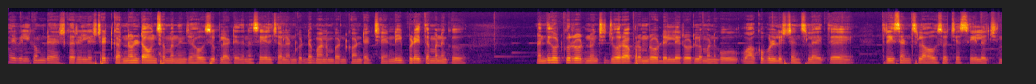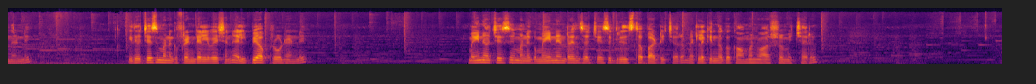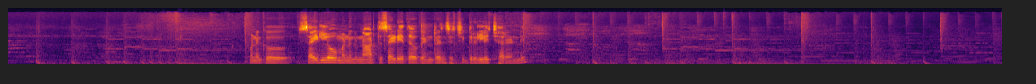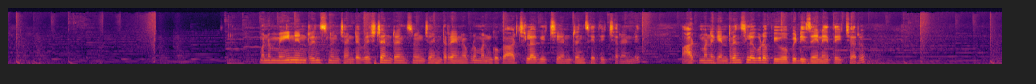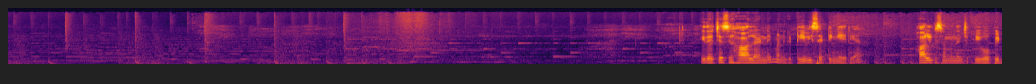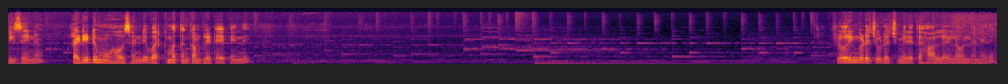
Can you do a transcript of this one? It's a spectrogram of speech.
Hi welcome to Yashkar real estate Kurnool town సంబంధించి house plot ఏదైనా sale చేయాలనుకుంటే మా నంబర్ని కాంటాక్ట్ చేయండి. ఇప్పుడైతే మనకు నందిగొట్కూరు రోడ్ నుంచి జోరాపురం రోడ్ వెళ్ళే రోడ్లో మనకు వాకబుల్ డిస్టెన్స్లో అయితే త్రీ సెంట్స్లో హౌస్ వచ్చేసి సేల్ వచ్చిందండి. ఇది వచ్చేసి మనకు front elevation LP up road అండి. మెయిన్ వచ్చేసి మనకు మెయిన్ ఎంట్రన్స్ వచ్చేసి గ్రిల్స్తో పాటు ఇచ్చారు. మెట్ల కింద ఒక కామన్ వాష్రూమ్ ఇచ్చారు. మనకు సైడ్లో మనకు నార్త్ సైడ్ అయితే ఒక ఎంట్రన్స్ ఇచ్చి గ్రిల్ ఇచ్చారండి. మనం మెయిన్ ఎంట్రన్స్ నుంచి అంటే వెస్ట్ ఎంట్రన్స్ నుంచి ఎంటర్ అయినప్పుడు మనకు ఒక ఆర్చ్ లాగా ఇచ్చి ఎంట్రన్స్ అయితే ఇచ్చారండి. ఆర్ట్ మనకి ఎంట్రన్స్లో కూడా పిఓపి డిజైన్ అయితే ఇచ్చారు. ఇది వచ్చేసి హాల్ అండి. మనకి టీవీ సెట్టింగ్ ఏరియా. హాల్కి సంబంధించి POP design. Ready to move house అండి. వర్క్ మొత్తం కంప్లీట్ అయిపోయింది. ఫ్లోరింగ్ కూడా చూడొచ్చు మీరైతే హాల్లో ఎలా ఉందనేది.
